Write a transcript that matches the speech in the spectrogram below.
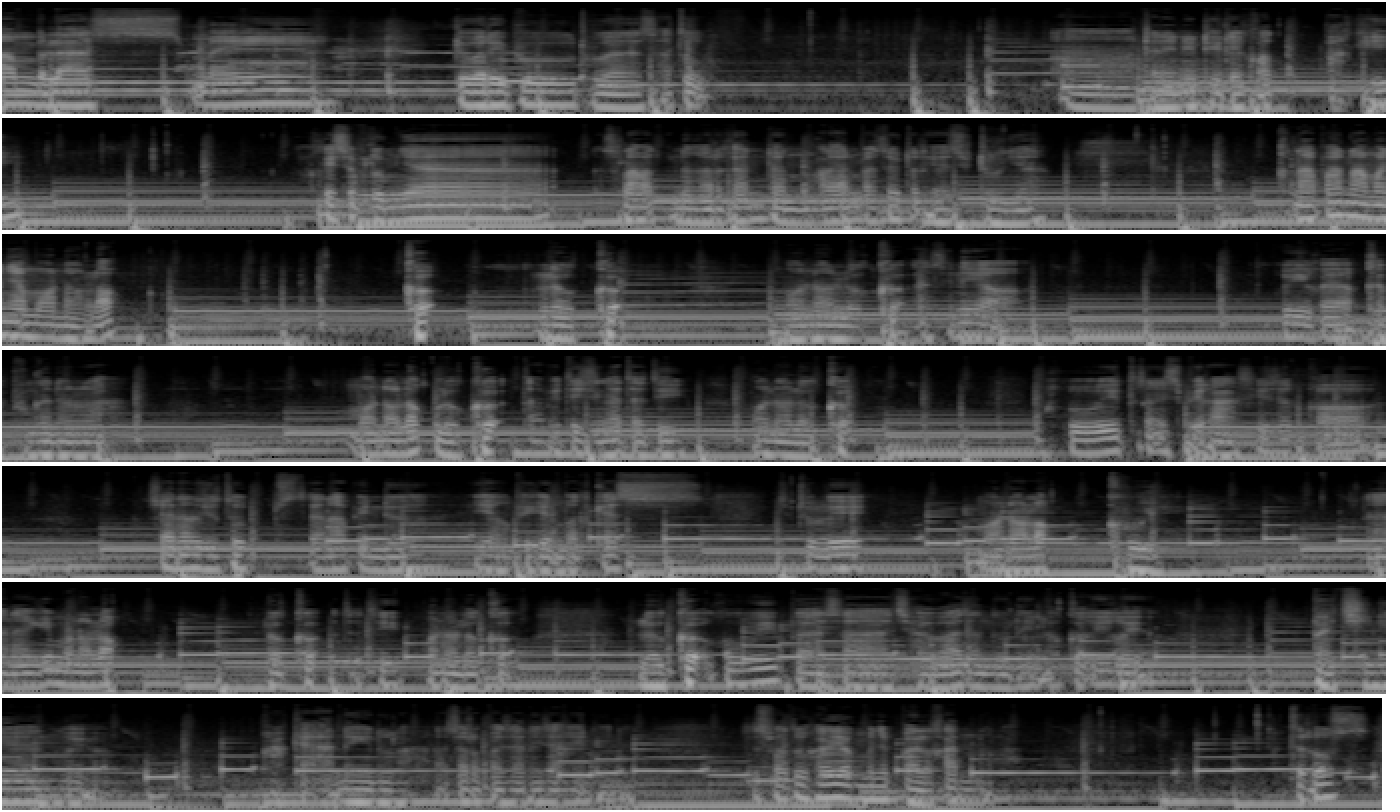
16 Mei 2021 uh, dan ini direkod pagi. Oke sebelumnya selamat mendengarkan dan kalian pasti udah lihat judulnya. Kenapa namanya monolog disingkat tadi monolog kuwi terinspirasi saka channel YouTube Stand Up Indo yang bikin podcast judulnya monolog gue. Nah ini monolog logo jadi monolog logo kuwi bahasa Jawa tentunya. Logo itu kayak bajingan kayak kakek aneh itu lah cara bahasa ini sesuatu hal yang menyebalkan terus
